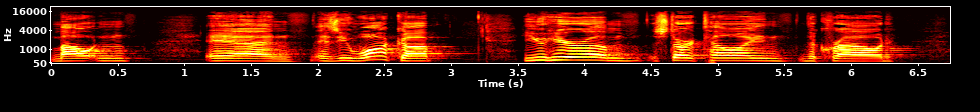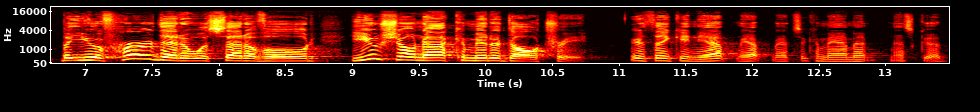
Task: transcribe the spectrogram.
mountain. And as you walk up, you hear him start telling the crowd, But you have heard that it was said of old, You shall not commit adultery. You're thinking, Yep, yep, that's a commandment. That's good.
